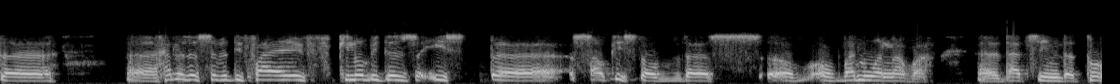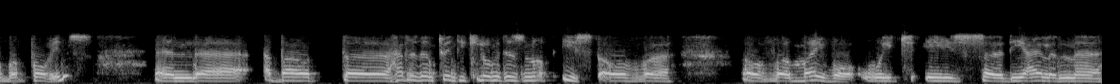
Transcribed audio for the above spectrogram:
uh, 175 uh, kilometers east uh, southeast of the of, of Vanua that's in the Torba province, and about uh, 120 kilometers northeast of uh, of uh, Maewo, which is uh, the island uh,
